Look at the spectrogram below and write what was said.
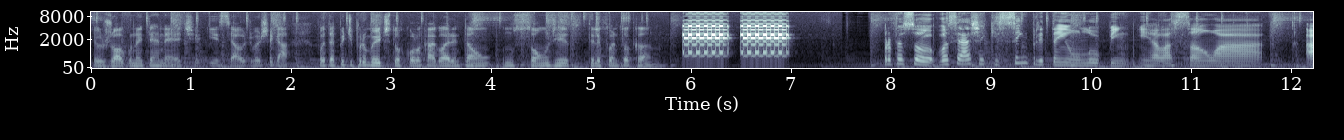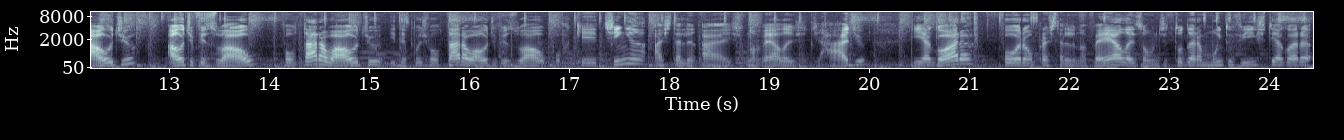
Eu jogo na internet e esse áudio vai chegar. Vou até pedir pro meu editor colocar agora então um som de telefone tocando. Professor, você acha que sempre tem um looping em relação a áudio, audiovisual, voltar ao áudio e depois voltar ao audiovisual? Porque tinha as, as novelas de rádio e agora foram para as telenovelas, onde tudo era muito visto, e agora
